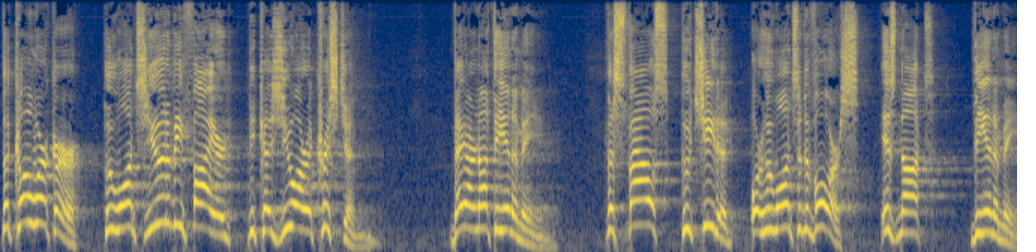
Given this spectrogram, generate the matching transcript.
The coworker who wants you to be fired because you are a Christian, they are not the enemy. The spouse who cheated or who wants a divorce is not the enemy.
